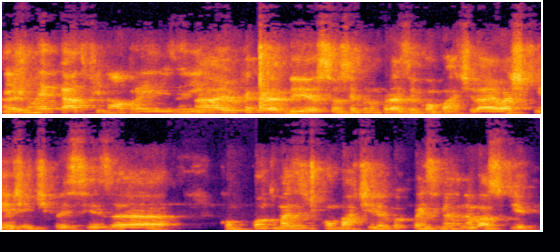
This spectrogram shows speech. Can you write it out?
Deixa um recado final para eles aí. Ah, eu que agradeço, é sempre um prazer compartilhar. Eu acho que a gente precisa, quanto mais a gente compartilha conhecimento, é um negócio que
